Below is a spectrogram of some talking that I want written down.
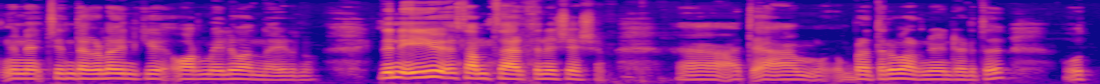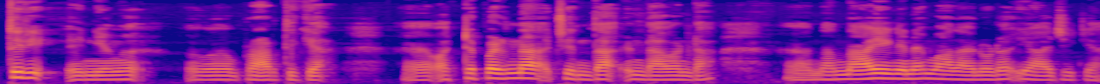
ഇങ്ങനെ ചിന്തകൾ എനിക്ക് ഓർമ്മയിൽ വന്നായിരുന്നു. ഇതിന് ഈ സംസാരത്തിന് ശേഷം ബ്രദർ പറഞ്ഞു എന്റെ അടുത്ത് ഒത്തിരി ഇനി അങ്ങ് പ്രാർത്ഥിക്കുക ഒറ്റപ്പെടുന്ന ചിന്ത ഉണ്ടാവണ്ട. നന്നായി ഇങ്ങനെ മാതാവിനോട് യാചിക്കുക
